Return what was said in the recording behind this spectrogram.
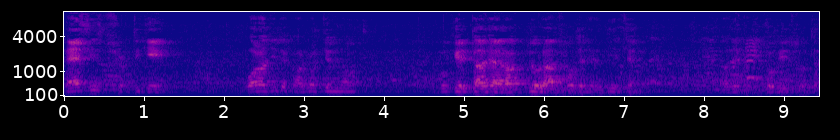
ফ্যাসিস্ট শক্তিকে পরাজিত করবার জন্য বুকের তাজা রক্ত রাজপথে দিয়েছেন, তাদের প্রতি গভীর শ্রদ্ধা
